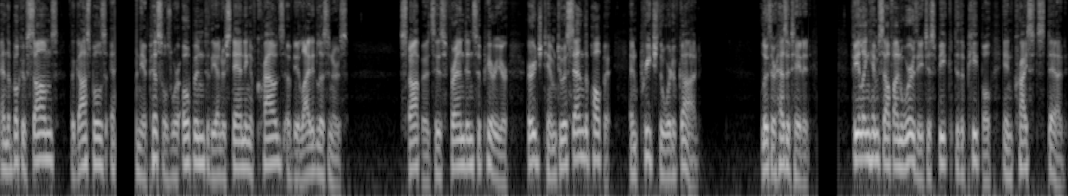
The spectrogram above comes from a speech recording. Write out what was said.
and the book of Psalms, the Gospels, and the epistles were open to the understanding of crowds of delighted listeners. Staupitz, his friend and superior, urged him to ascend the pulpit and preach the word of God. Luther hesitated, feeling himself unworthy to speak to the people in Christ's stead.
